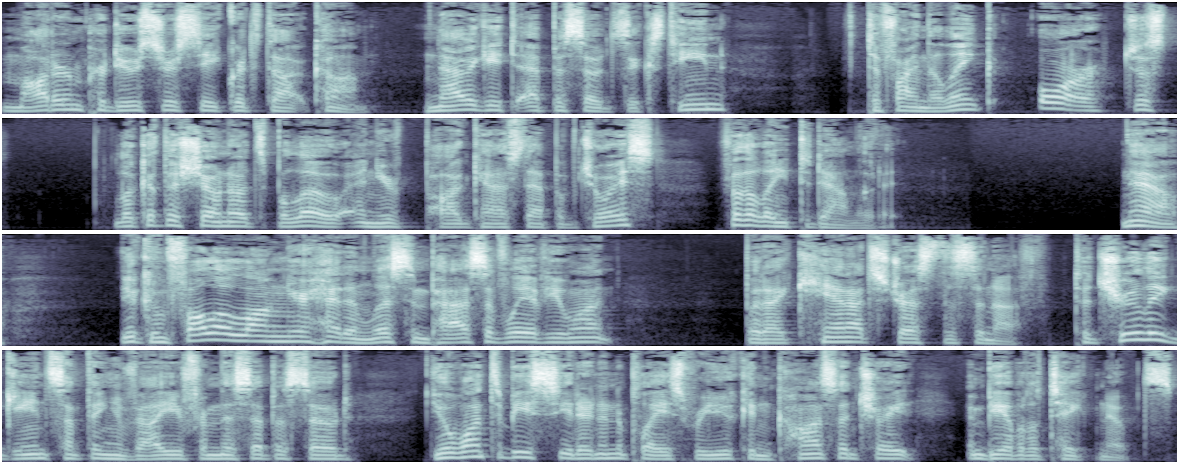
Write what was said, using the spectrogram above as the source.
modernproducersecrets.com. Navigate to episode 16 to find the link, or just look at the show notes below and your podcast app of choice for the link to download it. Now, you can follow along in your head and listen passively if you want, but I cannot stress this enough. To truly gain something of value from this episode, you'll want to be seated in a place where you can concentrate and be able to take notes.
